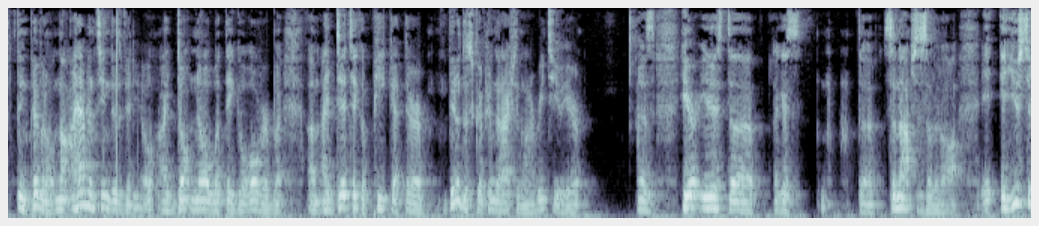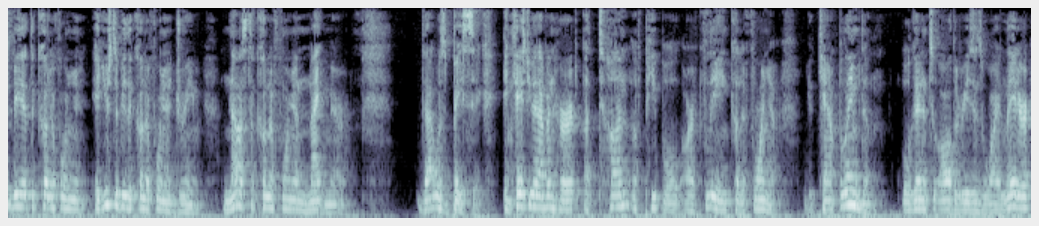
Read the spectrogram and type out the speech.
something pivotal. Now, I haven't seen this video. I don't know what they go over, but um, I did take a peek at their video description that I actually want to read to you here. As here is the, I guess the synopsis of it all. It, it used to be that the California, it used to be the California dream. Now it's the California nightmare. That was basic. In case you haven't heard, a ton of people are fleeing California. You can't blame them. We'll get into all the reasons why later,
